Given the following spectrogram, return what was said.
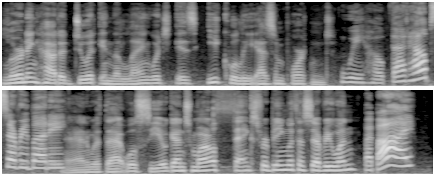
learning how to do it in the language is equally as important. We hope that helps everybody. And with that, we'll see you again tomorrow. Thanks for being with us, everyone. Bye bye.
